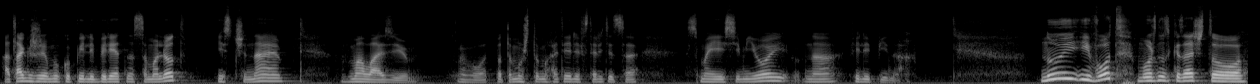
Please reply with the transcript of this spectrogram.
а также мы купили билет на самолет из Чиная в Малайзию, вот, потому что мы хотели встретиться с моей семьей на Филиппинах. Ну и, и вот, можно сказать, что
